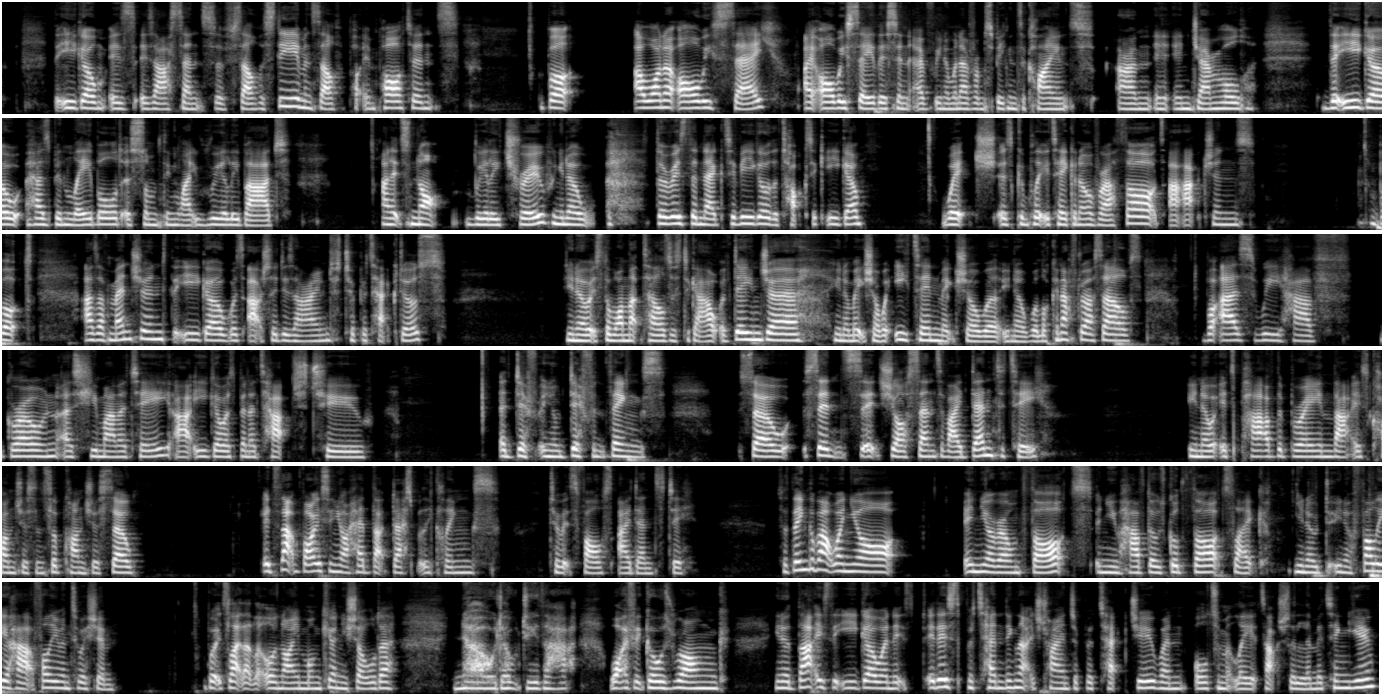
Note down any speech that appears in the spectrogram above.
the ego is is our sense of self-esteem and self-importance. But i want to always say i always say this in every you know whenever i'm speaking to clients and in, in general the ego has been labeled as something like really bad and it's not really true. You know there is the negative ego the toxic ego which has completely taken over our thoughts our actions but as I've mentioned, the ego was actually designed to protect us. You know, it's the one that tells us to get out of danger, you know, make sure we're eating, make sure we're, you know, we're looking after ourselves. But as we have grown as humanity, our ego has been attached to a different, you know, different things. So since it's your sense of identity, you know, it's part of the brain that is conscious and subconscious. So it's that voice in your head that desperately clings to its false identity. So think about when you're in your own thoughts and you have those good thoughts like you know you know follow your heart follow your intuition. But it's like that little annoying monkey on your shoulder. No don't do that. What if it goes wrong? You know that is the ego and it's it is pretending that it's trying to protect you when ultimately it's actually limiting you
